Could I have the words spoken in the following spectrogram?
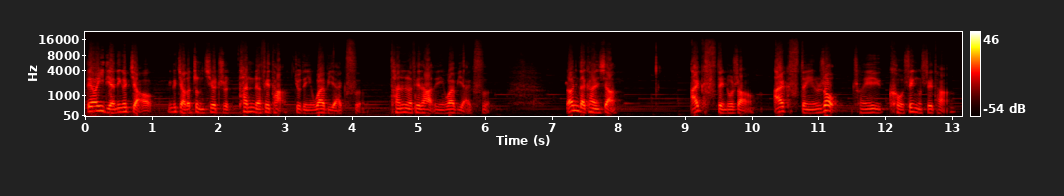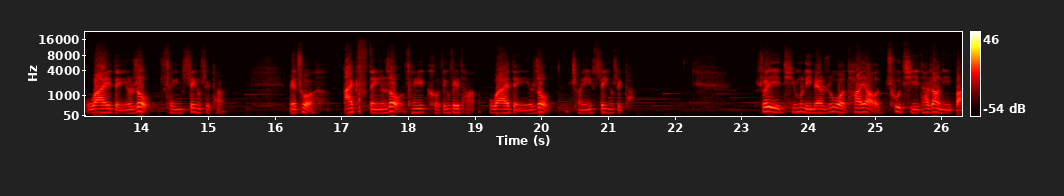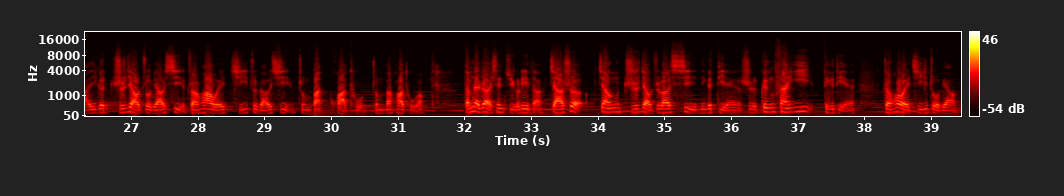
另外一点，那个角，那个角的正切值 tan 的西塔就等于 y 比 x，tan 的西塔等于 y 比 x。然后你再看一下，x 等于多少？x 等于肉乘以 cos 西塔，y 等于肉乘以 sin 西塔。没错，x 等于肉乘以 cos 西塔，y 等于肉乘以 sin 西塔。所以题目里面，如果他要出题，他让你把一个直角坐标系转化为极坐标系，怎么办？画图，怎么办？画图。咱们在这儿先举个例子啊，假设将直角坐标系那个点是根三一这个点转化为极坐标。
